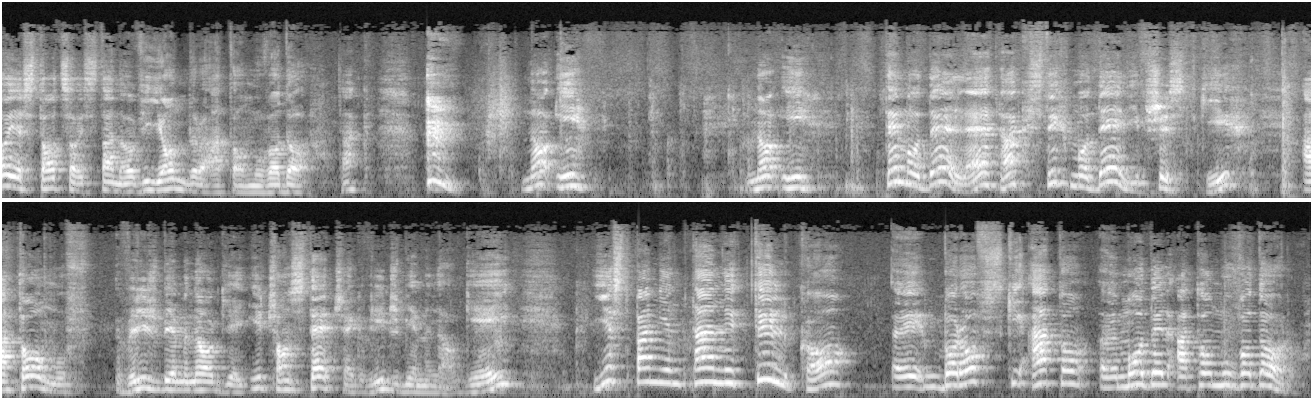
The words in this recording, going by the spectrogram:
to jest to, co stanowi jądro atomu wodoru. Tak? No i, no i te modele, tak, z tych modeli wszystkich atomów w liczbie mnogiej i cząsteczek w liczbie mnogiej jest pamiętany tylko e, borowski atom, e, model atomu wodoru.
